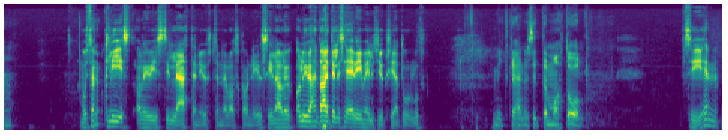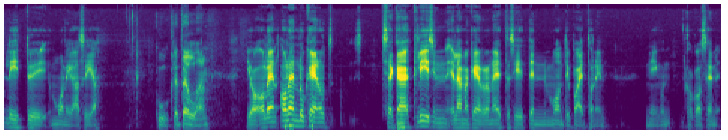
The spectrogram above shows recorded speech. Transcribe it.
Hmm. Muista Cleast oli vissiin lähtenyt just sen neloskauden, niin siinä oli, oli vähän taiteellisia erimielisyyksiä tullut. Mitkähän ne sitten mahtoi olla? Siihen liittyi moni asia. Googletellaan. Joo, olen, olen lukenut sekä Cleesin elämäkerran että sitten Monty Pythonin niin kuin koko sen,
